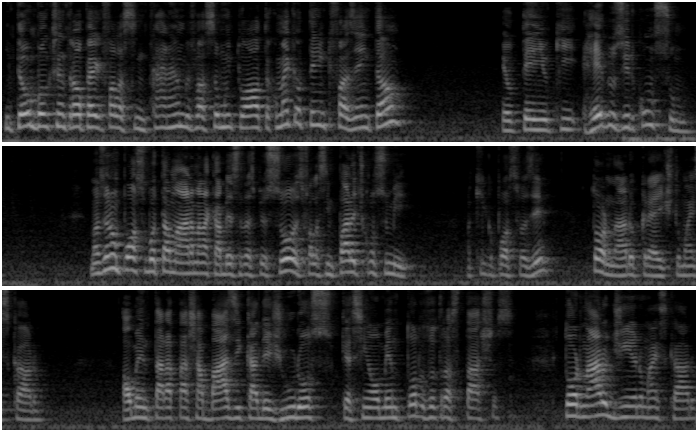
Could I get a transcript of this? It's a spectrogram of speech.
Então o Banco Central pega e fala assim: caramba, inflação muito alta, como é que eu tenho que fazer então? Eu tenho que reduzir consumo. Mas eu não posso botar uma arma na cabeça das pessoas e falar assim: para de consumir. O que, que eu posso fazer? Tornar o crédito mais caro. Aumentar a taxa básica de juros, que assim aumenta todas as outras taxas tornar o dinheiro mais caro,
